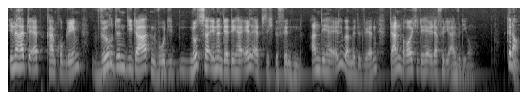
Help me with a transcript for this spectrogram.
innerhalb der App kein Problem. Würden die Daten, wo die NutzerInnen der DHL-App sich befinden, an DHL übermittelt werden, dann bräuchte DHL dafür die Einwilligung. Genau,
